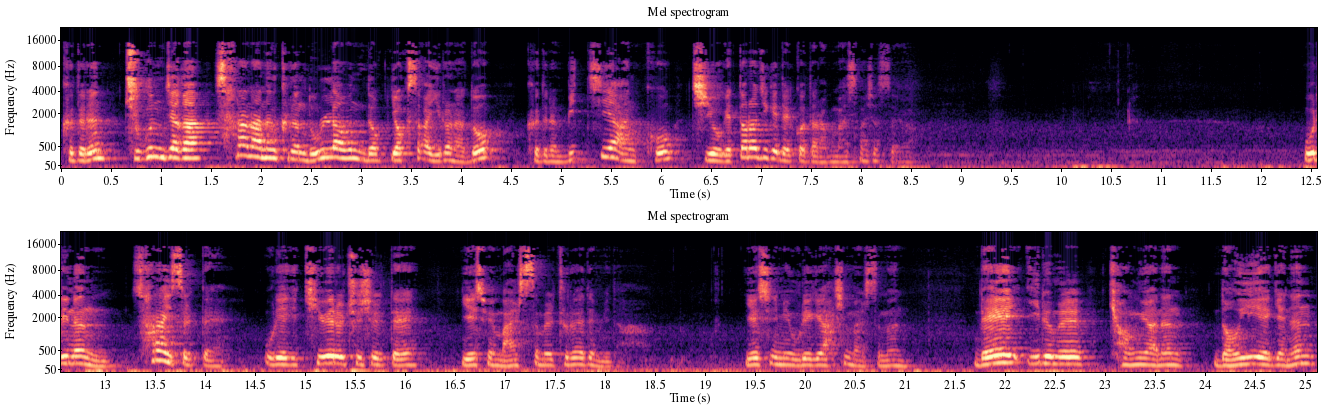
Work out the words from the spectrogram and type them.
그들은 죽은 자가 살아나는 그런 놀라운 역사가 일어나도 그들은 믿지 않고 지옥에 떨어지게 될 거다라고 말씀하셨어요. 우리는 살아있을 때, 우리에게 기회를 주실 때 예수의 말씀을 들어야 됩니다. 예수님이 우리에게 하신 말씀은 내 이름을 경유하는 너희에게는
